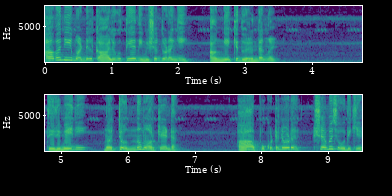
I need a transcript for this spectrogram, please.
അവൻ ഈ മണ്ണിൽ കാലുകുത്തിയ നിമിഷം തുടങ്ങി അങ്ങേക്ക് ദുരന്തങ്ങൾ. തിരുമേനി മറ്റൊന്നും ഓർക്കേണ്ട. ആ അപ്പുക്കുട്ടനോട് ക്ഷമ ചോദിക്ക്.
